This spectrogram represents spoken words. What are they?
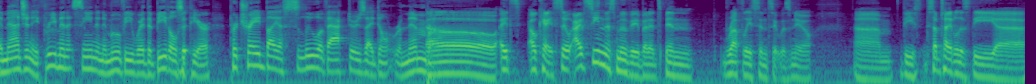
imagine a three-minute scene in a movie where the Beatles appear, portrayed by a slew of actors I don't remember. Oh, it's okay. So I've seen this movie, but it's been roughly since it was new. Um, the subtitle is the uh,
